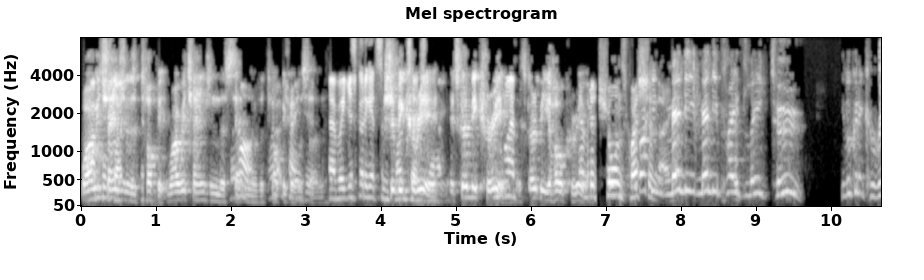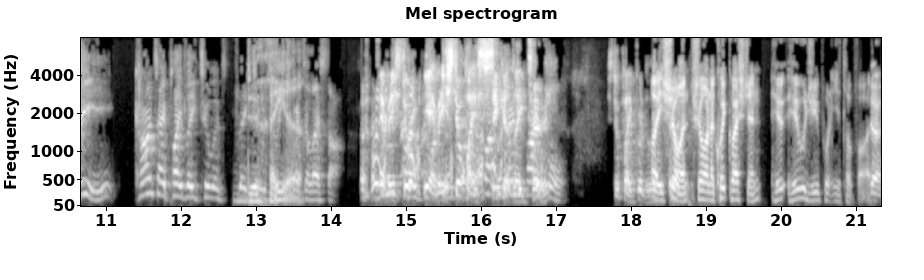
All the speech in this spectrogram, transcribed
Why are we changing both. the topic? Why are we changing the setting of the topic all of a sudden? no, we just got to get some. It should be career. right? It's got to be career. Might- It's got to be your whole Yeah, career. but it's Sean's question, Fucking though. Mendy, Mendy played League Two. You're looking at career. Kante played League Two. and- League Two until he went to Leicester. Yeah, but he still, yeah, but he still plays Fucking sick at League Two. for. Still played good. at Wait, League Two. Sean, Sean, a quick question. Who who would you put in your top five? Yeah.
